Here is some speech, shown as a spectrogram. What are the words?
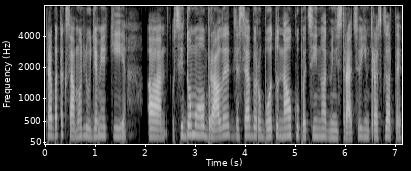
треба так само людям, які а, свідомо обрали для себе роботу на окупаційну адміністрацію. Їм треба сказати,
